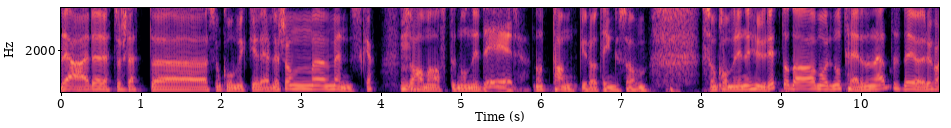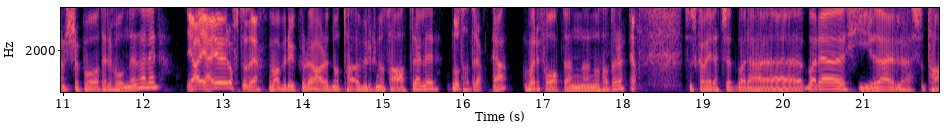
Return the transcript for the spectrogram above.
Det er rett og slett uh, som komiker eller som uh, menneske så har man ofte noen ideer, noen tanker og ting som, som kommer inn i huet ditt, og da må du notere det ned. Det gjør du kanskje på telefonen din, eller? Ja, jeg gjør ofte det. Hva bruker du? Har du nota bruker notater, eller? Notater, ja. Ja, bare få opp den notater, du. Ja. Så skal vi rett og slett bare, eh, bare hive deg løs og ta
